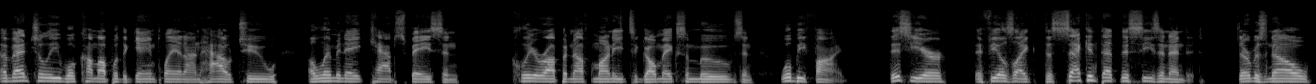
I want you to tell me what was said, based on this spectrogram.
eventually we'll come up with a game plan on how to eliminate cap space and clear up enough money to go make some moves and we'll be fine. This year, it feels like the second that this season ended, there was no,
